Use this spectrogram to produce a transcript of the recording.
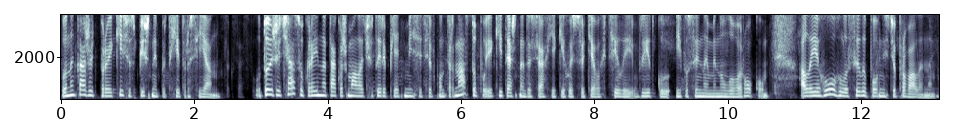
Вони кажуть про якийсь успішний підхід росіян. У той же час Україна також мала 4-5 місяців контрнаступу, який теж не досяг якихось суттєвих цілей влітку і восени минулого року, але його оголосили повністю проваленим.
